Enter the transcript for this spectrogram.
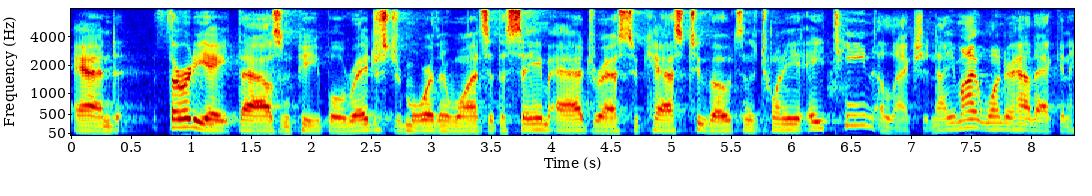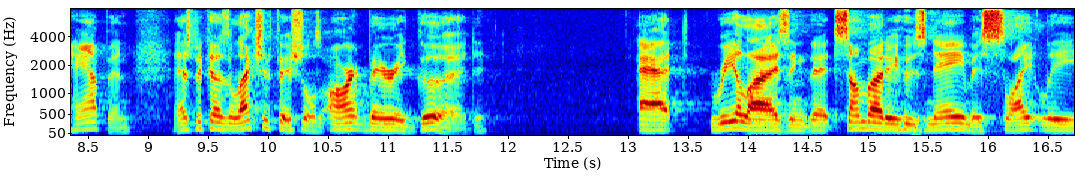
And 38,000 people registered more than once at the same address who cast two votes in the 2018 election. Now, you might wonder how that can happen. And that's because election officials aren't very good at realizing that somebody whose name is slightly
